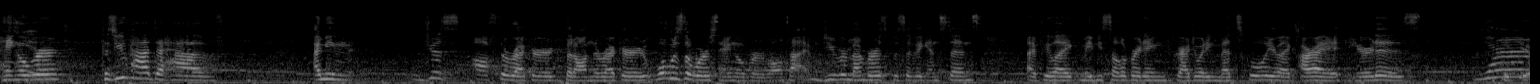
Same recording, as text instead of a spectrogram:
Hangover, huge. because you've had to have. I mean, just off the record, but on the record, what was the worst hangover of all time? Do you remember a specific instance? I feel like maybe celebrating graduating med school, you're like, all right, here it is. yeah, you.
